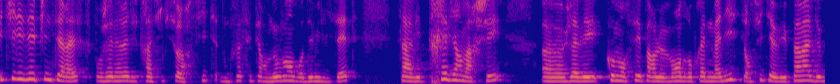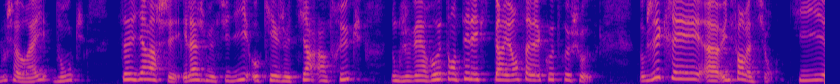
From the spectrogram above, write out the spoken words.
utiliser Pinterest pour générer du trafic sur leur site. Donc ça, c'était en novembre 2017. Ça avait très bien marché. Je l'avais commencé par le vendre auprès de ma liste et ensuite, il y avait pas mal de bouche à oreille. Donc, ça avait bien marché. Et là, je me suis dit, OK, je tiens un truc, donc je vais retenter l'expérience avec autre chose. Donc, j'ai créé une formation qui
